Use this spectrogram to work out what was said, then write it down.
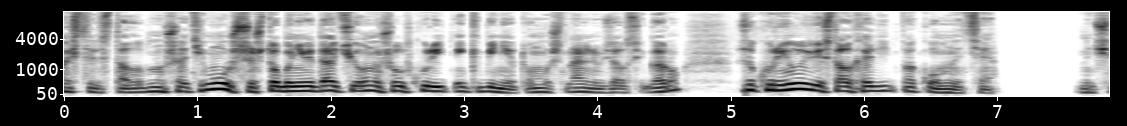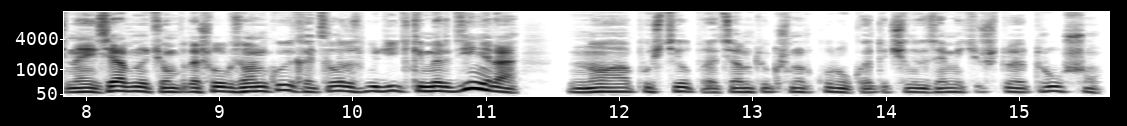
Постель стала внушать ему ужасы. Чтобы не видать он ушел в курительный кабинет. Он машинально взял сигару, закурил ее и стал ходить по комнате. Начиная зябнуть, он подошел к звонку и хотел разбудить камердинера, но опустил протянутую к шнурку руку. Этот человек заметит, что я трушу,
